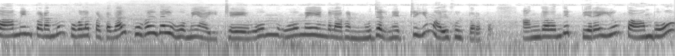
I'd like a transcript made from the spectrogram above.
பாம்பின் படமும் புகழப்பட்டதால் புகழ்தல் ஓமையாயிற்றே. ஓம் ஓமேயங்களாக நுதல் நெற்றியும் அல்குல் பரப்பும் அங்கே வந்து பிறையும் பாம்பும்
